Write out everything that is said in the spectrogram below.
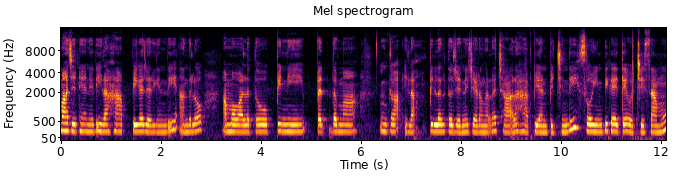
మా జర్నీ అనేది ఇలా హ్యాపీగా జరిగింది. అందులో అమ్మ వాళ్ళతో పిన్ని పెద్దమ్మ ఇంకా ఇలా పిల్లలతో జర్నీ చేయడం వల్ల చాలా హ్యాపీ అనిపించింది. సో ఇంటికి అయితే వచ్చేసాము.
